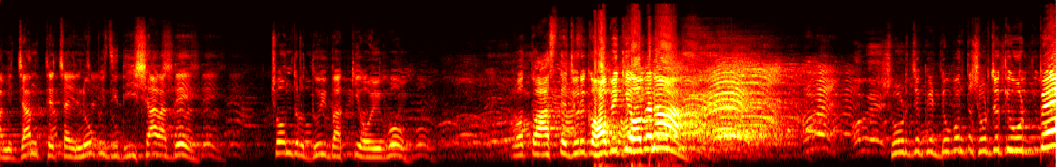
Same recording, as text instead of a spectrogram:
আমি জানতে চাই নবী যদি ইশারা দে চন্দ্র দুই বাক কি হইব? ও তো আস্তে জুড়ে কি হবে কি হবে না? সূর্য কি ডুবন্ত সূর্য কি উঠবে?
